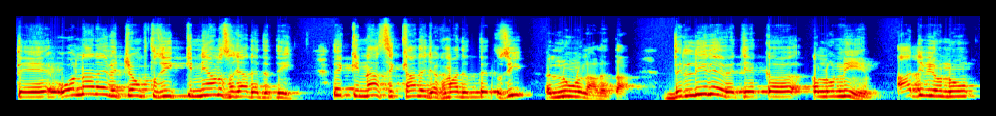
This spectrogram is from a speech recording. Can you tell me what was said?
ਤੇ ਉਹਨਾਂ ਦੇ ਵਿੱਚੋਂ ਤੁਸੀਂ ਕਿੰਨਿਆਂ ਨੂੰ ਸਜ਼ਾ ਦੇ ਦਿੱਤੀ? ਤੇ ਕਿੰਨਾ ਸਿੱਖਾਂ ਦੇ ਜ਼ਖਮਾਂ ਦੇ ਉੱਤੇ ਤੁਸੀਂ ਲੂਣ ਲਾ ਦਿੱਤਾ? ਦਿੱਲੀ ਦੇ ਵਿੱਚ ਇੱਕ ਕਲੋਨੀ ਅੱਜ ਵੀ ਉਹਨੂੰ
